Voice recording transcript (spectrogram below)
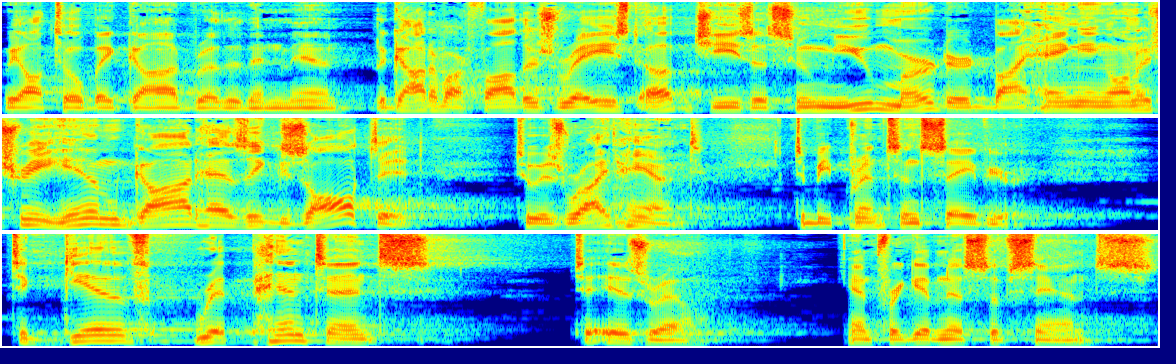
We ought to obey God rather than men. The God of our fathers raised up Jesus, whom you murdered by hanging on a tree. Him God has exalted to his right hand to be Prince and Savior, to give repentance to Israel and forgiveness of sins.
